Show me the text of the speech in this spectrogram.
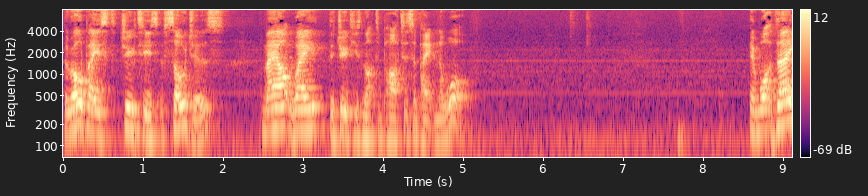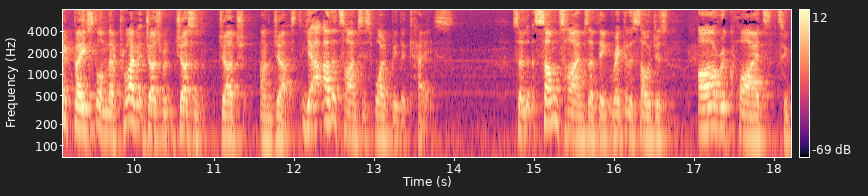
the role based duties of soldiers may outweigh the duties not to participate in the war. in what they, based on their private judgment, just judge unjust. Yeah, other times this won't be the case. So sometimes I think regular soldiers are required to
